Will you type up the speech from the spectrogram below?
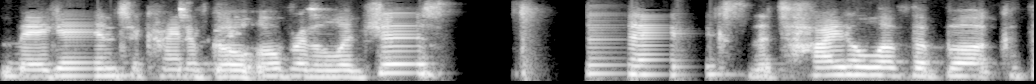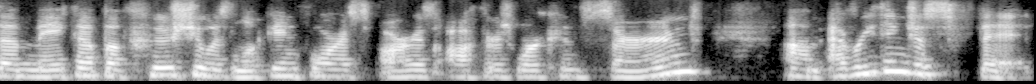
Megan to kind of go over the logistics the title of the book, the makeup of who she was looking for as far as authors were concerned, um, everything just fit.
